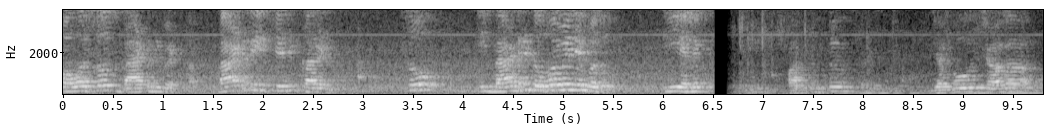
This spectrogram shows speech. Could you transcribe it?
పవర్ సోర్స్ బ్యాటరీ పెడతాం. బ్యాటరీ ఇచ్చేది కరెంట్. సో ఈ బ్యాటరీ డొపమైన్ ఇవ్వదు. ఈ ఎలక్ట్రిక్ జబ్బు చాలా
